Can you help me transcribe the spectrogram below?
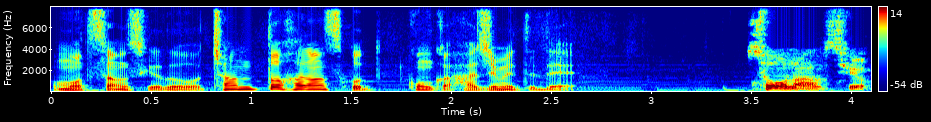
思ってたんですけどちゃんと話すこと今回初めてで。そうなんですよ。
